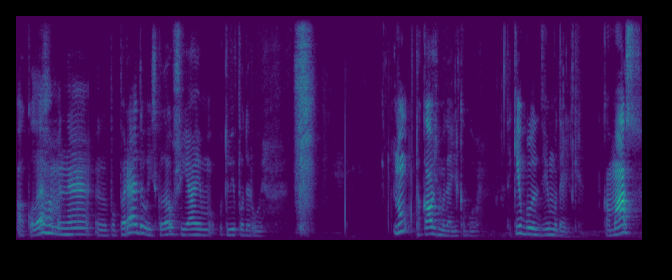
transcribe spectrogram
А колега мене е, попередив і сказав, що я йому тобі подарую. Ну, така ось моделька була. Такі були дві модельки. КАМАЗ,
